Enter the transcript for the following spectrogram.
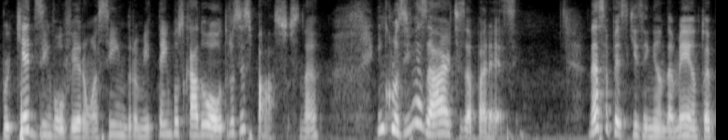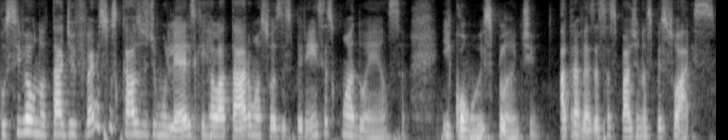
porque desenvolveram a síndrome, têm buscado outros espaços, né? Inclusive as artes aparecem. Nessa pesquisa em andamento, é possível notar diversos casos de mulheres que relataram as suas experiências com a doença e com o explante através dessas páginas pessoais.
